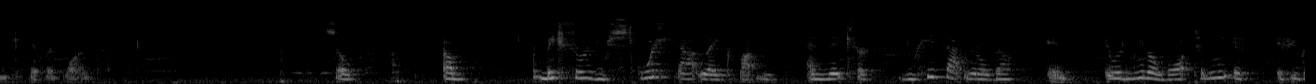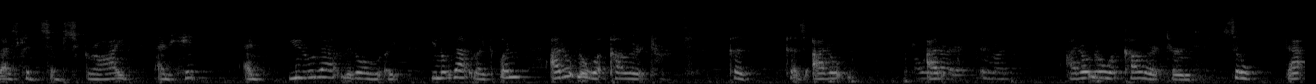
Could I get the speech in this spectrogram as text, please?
each different one. So, um, make sure you squish that like button and make sure you hit that little bell. And it would mean a lot to me if if you guys could subscribe and hit and you know that little like you know that like button? I don't know what color it turns because because i don't oh, I, I don't know what color it turns. So that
